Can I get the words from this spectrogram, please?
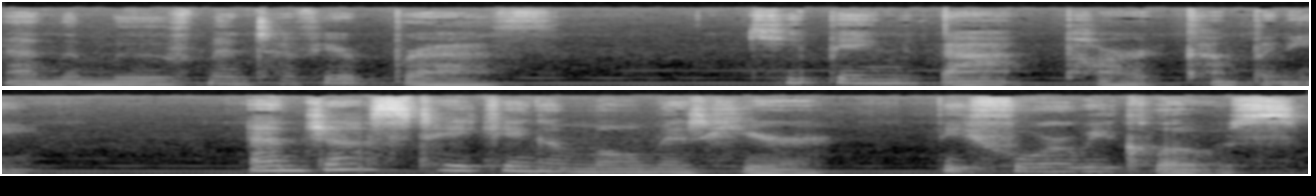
and the movement of your breath, keeping that part company. And just taking a moment here before we close.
